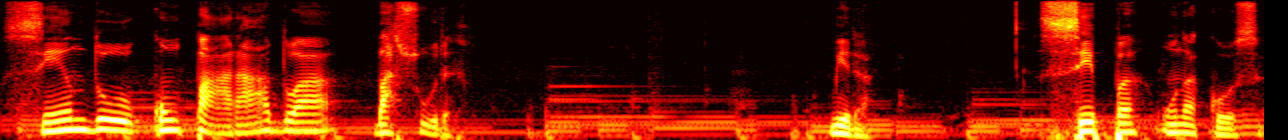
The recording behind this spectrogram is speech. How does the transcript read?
sendo comparado a basura. Mira, sepa uma coisa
